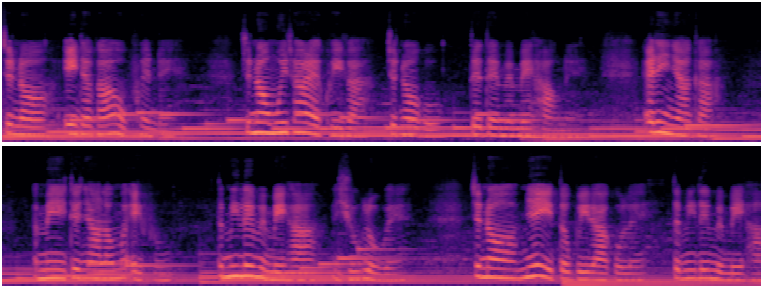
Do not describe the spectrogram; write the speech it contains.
ကျွန်တော်အိမ်တကားကိုဖွင့်တယ်ကျွန်တော်မွေးထားတဲ့ခွေးကကျွန်တော်ကိုတဲတဲမဲမဲဟောင်းတယ်အဲ့ဒီညကအမေတညာလုံးမအိပ်ဘူးသမီးလေးမေမေဟာအယူလိုပဲကျွန်တော်မျက်ရည်တုပ်ပေးတာကိုလည်းသမီးလေးမေမေဟာ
